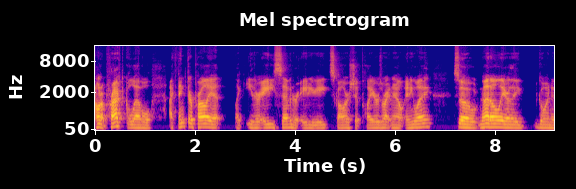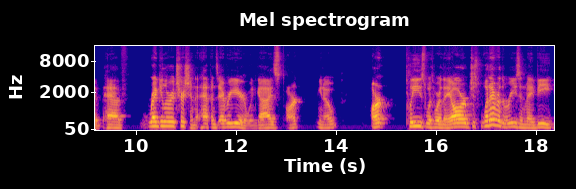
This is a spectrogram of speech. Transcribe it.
on a practical level, I think they're probably at like either 87 or 88 scholarship players right now anyway. So not only are they going to have regular attrition that happens every year when guys aren't, you know, aren't pleased with where they are, just whatever the reason may be,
